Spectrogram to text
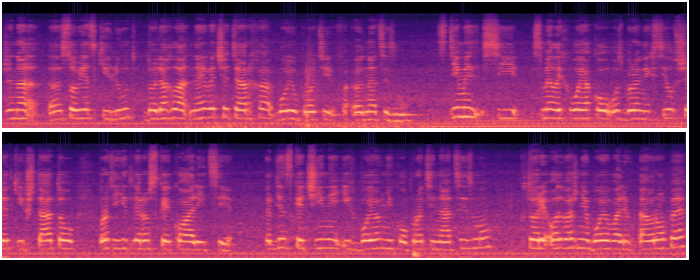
že na e, sovietský ľud doľahla najväčšia ťarcha boju proti e, nacizmu. Tými si smelých vojakov ozbrojených síl všetkých štátov proti hitlerovskej koalície, hrdinské činy ich bojovníkov proti nacizmu ktorí odvážne bojovali v Európe,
